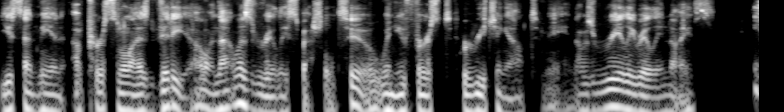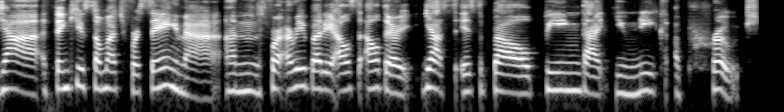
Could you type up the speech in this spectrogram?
you sent me an, a personalized video and that was really special too when you first were reaching out to me that was really really nice yeah, thank you so much for saying that. And for everybody else out there, yes, it's about being that unique approach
